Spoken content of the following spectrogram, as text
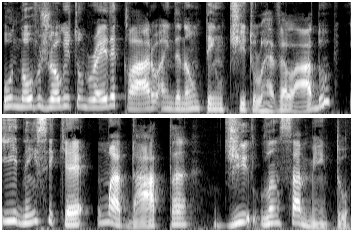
O novo jogo de Tomb Raider, claro, ainda não tem um título revelado e nem sequer uma data de lançamento.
